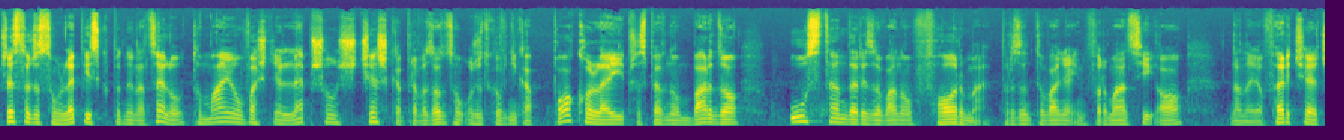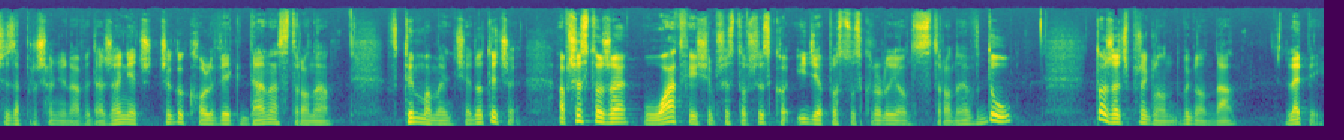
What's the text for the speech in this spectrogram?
przez to, że są lepiej skupione na celu, to mają właśnie lepszą ścieżkę prowadzącą użytkownika po kolei przez pewną bardzo ustandaryzowaną formę prezentowania informacji o danej ofercie, czy zaproszeniu na wydarzenie, czy czegokolwiek dana strona w tym momencie dotyczy. A przez to, że łatwiej się przez to wszystko idzie, po prostu scrollując stronę w dół, to rzecz wygląda lepiej.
